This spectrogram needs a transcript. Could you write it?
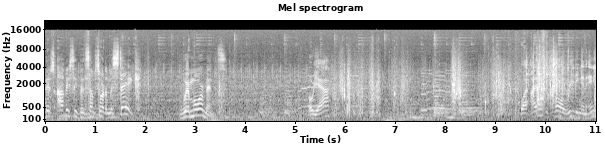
There's obviously been some sort of mistake. We're Mormons. Oh, yeah? Well, I don't recall reading in any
